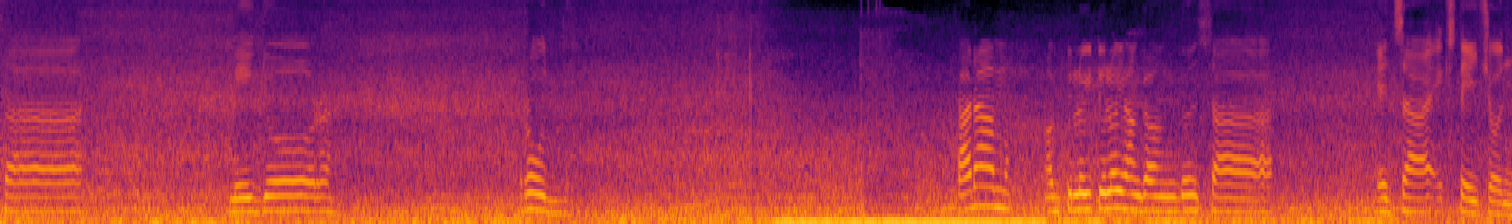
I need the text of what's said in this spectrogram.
Sa major road. Sana magtuloy-tuloy hanggang dun sa EDSA extension.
